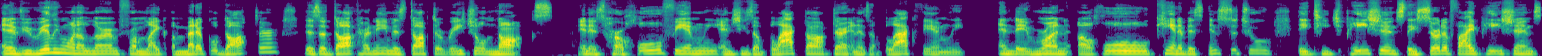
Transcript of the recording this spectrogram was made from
And if you really want to learn from like a medical doctor, there's a doc, her name is Dr. Rachel Knox, and it's her whole family, and she's a black doctor and it's a black family. And they run a whole cannabis institute. They teach patients, they certify patients.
